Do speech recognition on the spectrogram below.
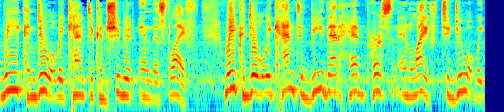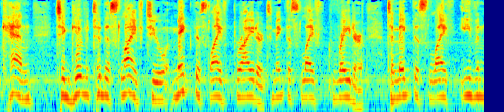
We can do what we can to contribute in this life. We could do what we can to be that head person in life, to do what we can to give to this life, to make this life brighter, to make this life greater, to make this life even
